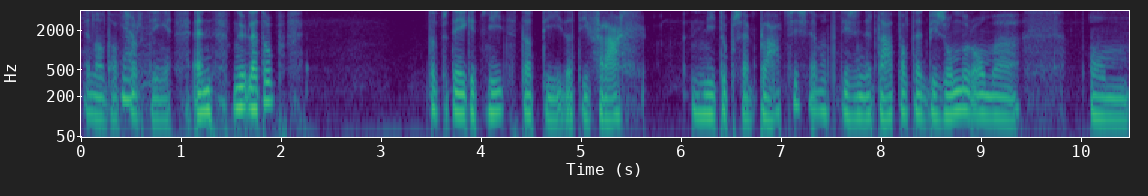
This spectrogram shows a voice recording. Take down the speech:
En al dat soort dingen. En nu, let op. Dat betekent niet dat die, dat die vraag niet op zijn plaats is. Hè? Want het is inderdaad altijd bijzonder om, eh, om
